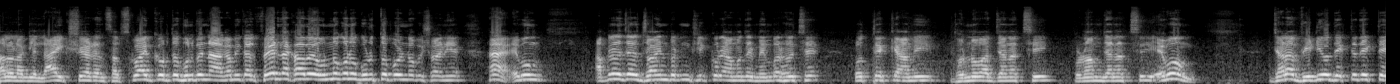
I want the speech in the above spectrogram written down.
ভালো লাগলে লাইক শেয়ার অ্যান্ড সাবস্ক্রাইব করতে ভুলবেন না। আগামীকাল ফের দেখা হবে অন্য কোনো গুরুত্বপূর্ণ বিষয় নিয়ে। হ্যাঁ এবং আপনারা যারা জয়েন বাটন ক্লিক করে আমাদের মেম্বার হয়েছে, প্রত্যেককে আমি ধন্যবাদ জানাচ্ছি, প্রণাম জানাচ্ছি, এবং যারা ভিডিও দেখতে দেখতে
